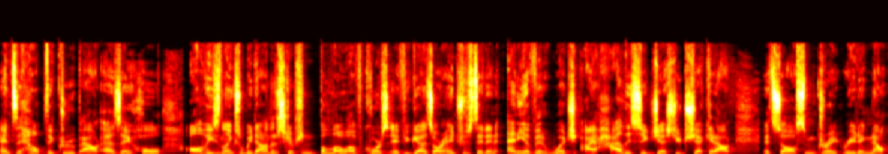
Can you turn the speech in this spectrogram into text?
and to help the group out as a whole. All these links will be down in the description below, of course, if you guys are interested in any of it, which I highly suggest you check it out. It's all some great reading. Now,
